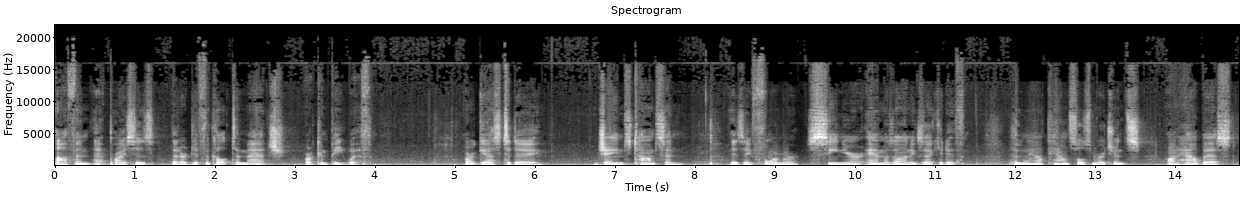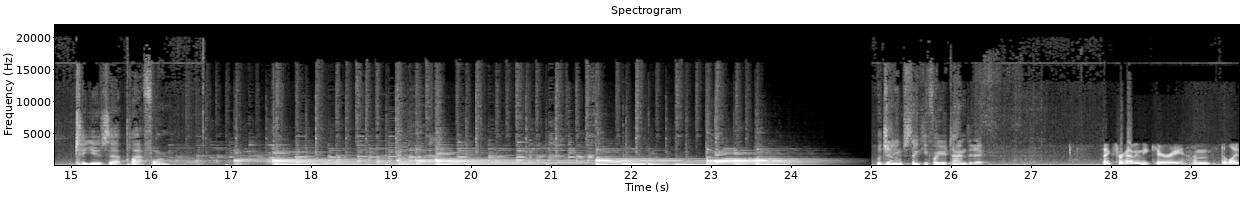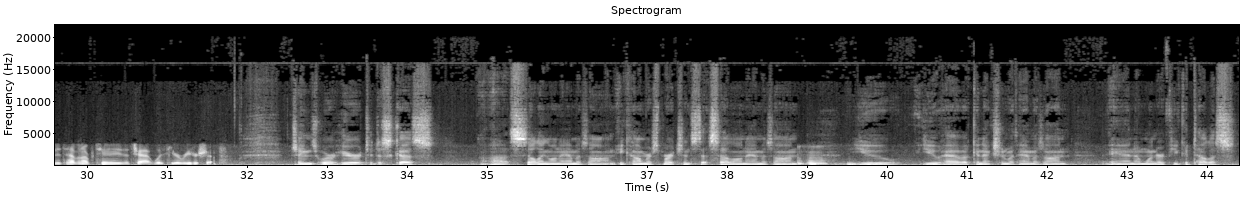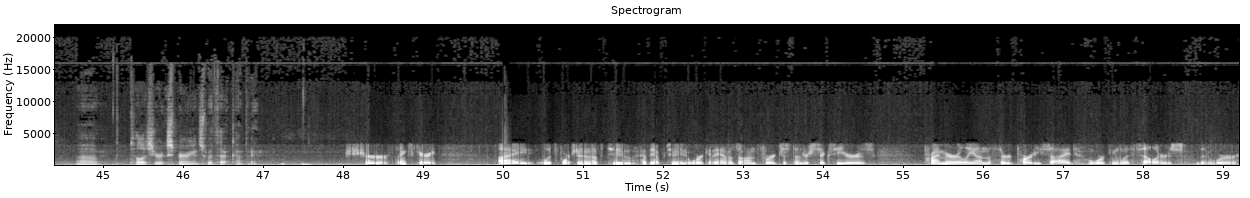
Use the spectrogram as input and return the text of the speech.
often at prices that are difficult to match or compete with. Our guest today, James Thompson, is a former senior Amazon executive who now counsels merchants on how best to use that platform. Well, James, thank you for your time today. Thanks for having me, Kerry. I'm delighted to have an opportunity to chat with your readership. James, we're here to discuss uh, selling on Amazon, e-commerce merchants that sell on Amazon. Mm-hmm. You you have a connection with Amazon, and I wonder if you could tell us uh, tell us your experience with that company. Sure. Thanks, Kerry. I was fortunate enough to have the opportunity to work at Amazon for just under six years, primarily on the third party side, working with sellers that were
